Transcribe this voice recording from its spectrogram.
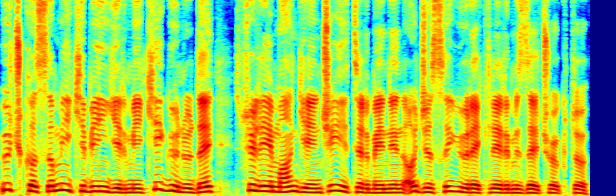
3 Kasım 2022 günü de Süleyman Genç'i yitirmenin acısı yüreklerimize çöktü.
